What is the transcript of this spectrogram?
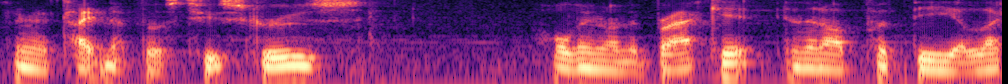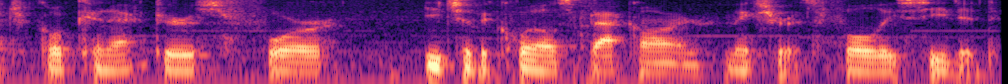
So I'm going to tighten up those two screws holding on the bracket and then I'll put the electrical connectors for each of the coils back on, make sure it's fully seated.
